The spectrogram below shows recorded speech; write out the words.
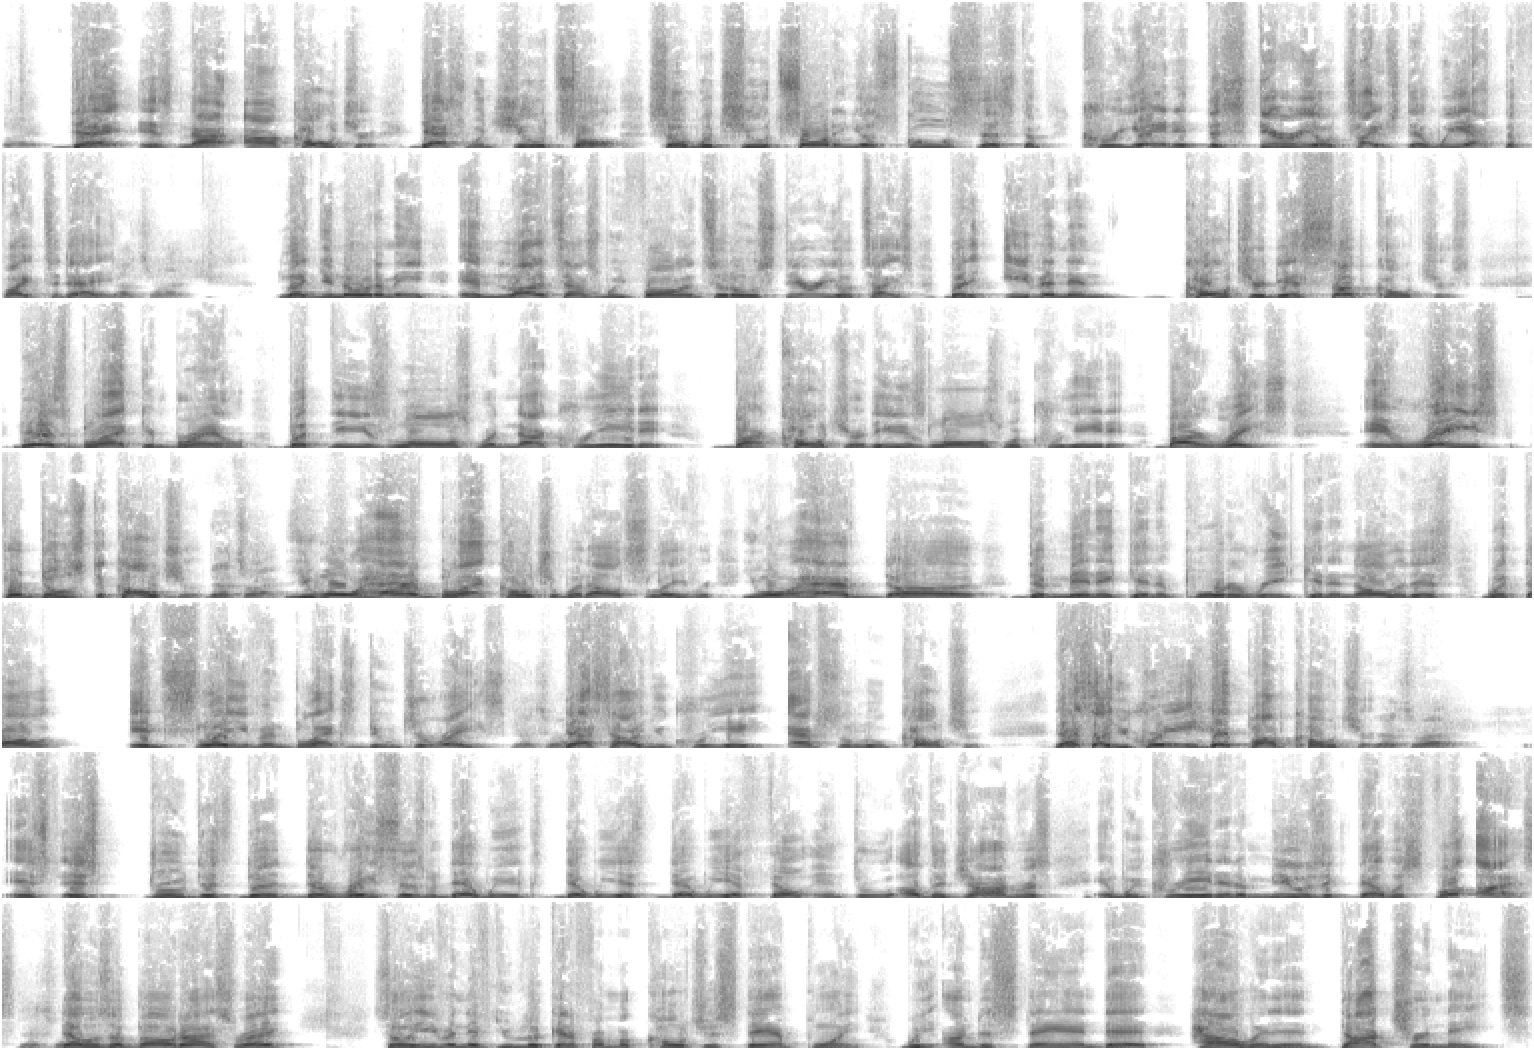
Right. that is not our culture. That's what you taught. So what you taught in your school system created the stereotypes that we have to fight today. That's right. Like you know what I mean? And a lot of times we fall into those stereotypes. But even in culture, there's subcultures. There's black and brown, but these laws were not created by culture. These laws were created by race. And race produced the culture. That's right. You won't have black culture without slavery. You won't have uh, Dominican and Puerto Rican and all of this without enslaving blacks due to race. That's right. That's how you create absolute culture. That's how you create hip hop culture. That's right. It's it's through the, the the racism that we that we that we have felt in through other genres, and we created a music that was for us. Right. That was about us, right? So even if you look at it from a culture standpoint, we understand that how it indoctrinates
